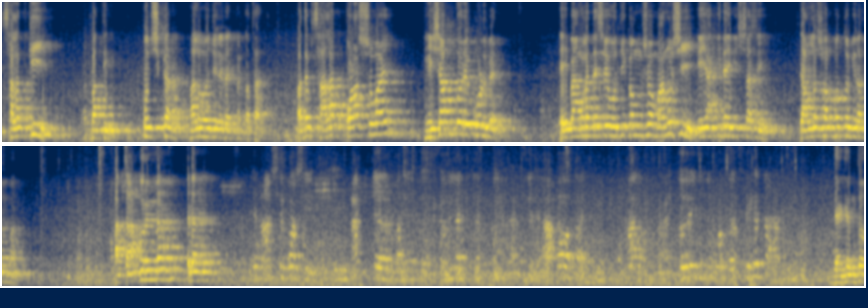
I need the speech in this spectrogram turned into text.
সালাত কি? বাতিল। পরিষ্কার ভালোভাবে জেনে রাখবেন কথা। অতএব সালাত পড়ার সময় হিসাব করে পড়বেন। এই বাংলাদেশে অধিকাংশ মানুষই এই আকিদায় বিশ্বাসী যে আল্লাহ সর্বত্র বিরাজমান। আর চার করেন না, এটা দেখেন তো,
